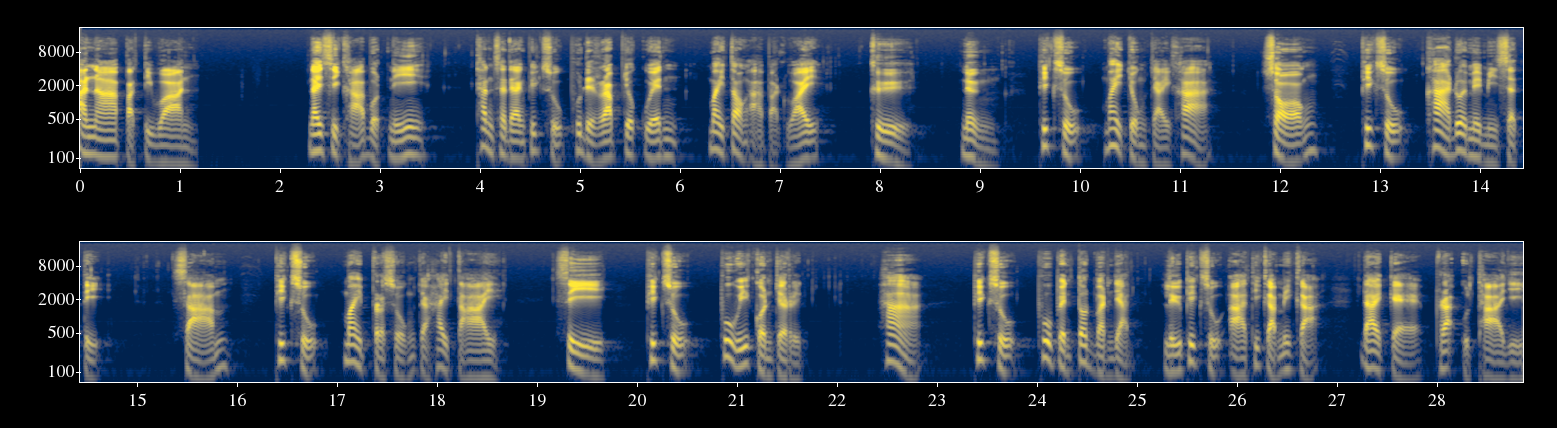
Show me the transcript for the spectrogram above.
อนาปฏิวาน ในสิกขาบทนี้ ท่านแสดงภิกษุผู้ได้รับยกเว้นไม่ต้องอาบัติไว้ คือ 1. ภิกษุไม่จงใจฆ่า 2. ภิกษุฆ่าด้วยไม่มีสติ 3. ภิกษุไม่ประสงค์จะให้ตาย 4. ภิกษุผู้วิกลจริต 5. ภิกษุผู้เป็นต้นบัญญัติ หรือภิกษุอาธิกามิกะ ได้แก่พระอุทายี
